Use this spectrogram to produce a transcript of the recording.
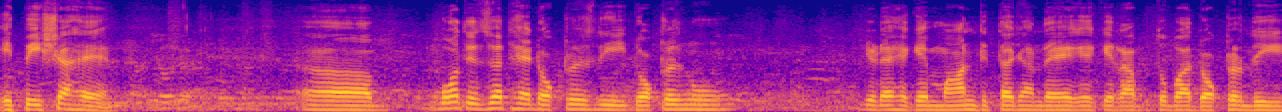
ਇਹ ਪੇਸ਼ਾ ਹੈ ਬਹੁਤ ਇੱਜ਼ਤ ਹੈ ਡਾਕਟਰਸ ਦੀ। ਡਾਕਟਰਸ ਨੂੰ ਜਿਹੜਾ ਹੈਗਾ ਮਾਨ ਦਿੱਤਾ ਜਾਂਦਾ ਹੈ ਕਿ ਰੱਬ ਤੋਂ ਬਾਅਦ ਡਾਕਟਰ ਦੀ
